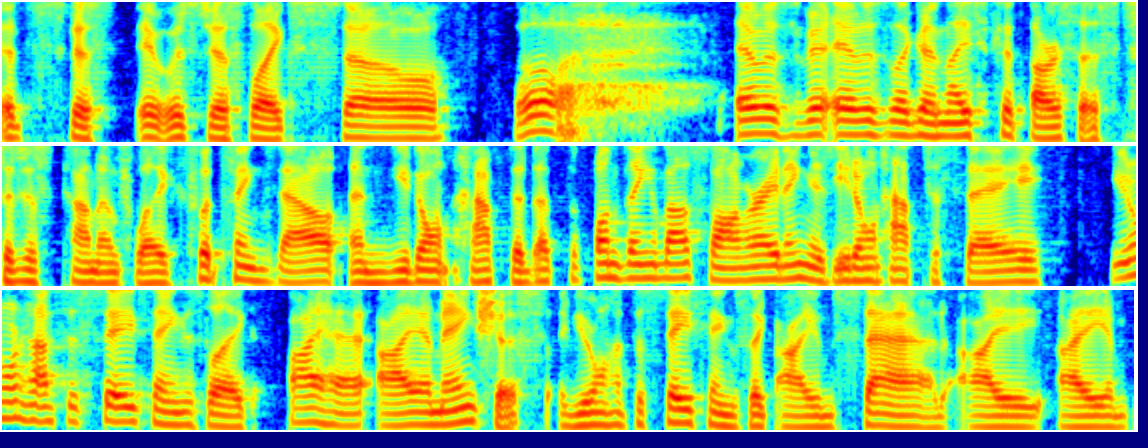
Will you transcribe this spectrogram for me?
it's just it was just like so it was it was like a nice catharsis to just kind of like put things out and you don't have to that's the fun thing about songwriting is you don't have to say you don't have to say things like I ha- I am anxious. You don't have to say things like I am sad. I I am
